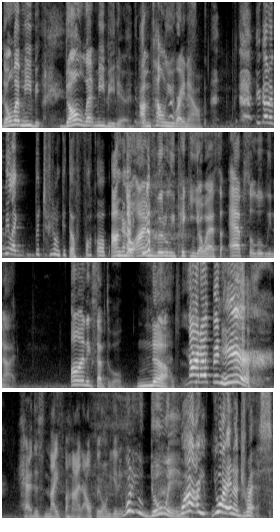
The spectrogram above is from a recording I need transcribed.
don't let me be don't let me be there. I'm telling you right now. you gotta be like, bitch, if you don't get the fuck up. I'm no. I'm literally picking your ass up. Absolutely not. Unacceptable. No. not up in here. Had this nice behind outfit on to get it. What are you doing? Why are you? You are in a dress.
